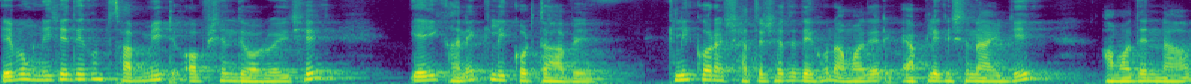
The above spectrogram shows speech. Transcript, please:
এবং নিচে দেখুন সাবমিট অপশন দেওয়া রয়েছে। এইখানে ক্লিক করতে হবে। ক্লিক করার সাথে সাথে দেখুন আমাদের অ্যাপ্লিকেশন আইডি আমাদের নাম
